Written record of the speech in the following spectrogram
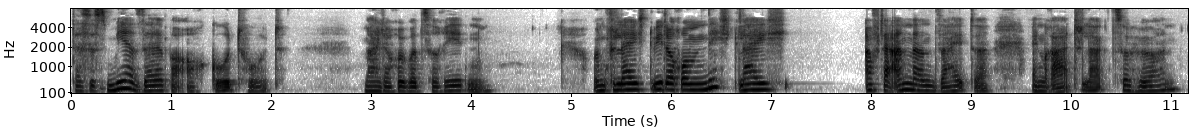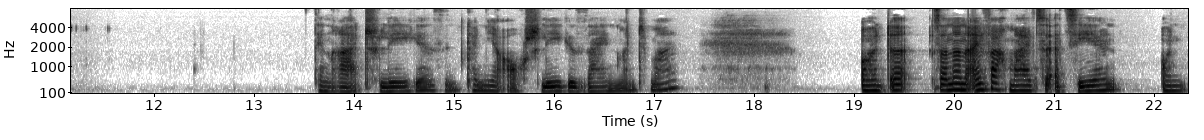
dass es mir selber auch gut tut, mal darüber zu reden. Und vielleicht wiederum nicht gleich auf der anderen Seite einen Ratschlag zu hören, denn Ratschläge sind, können ja auch Schläge sein manchmal. Und, äh, sondern einfach mal zu erzählen und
